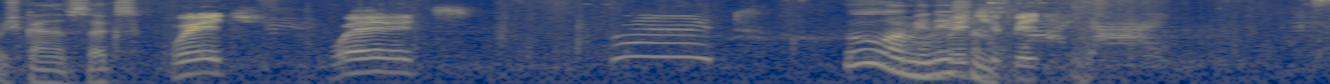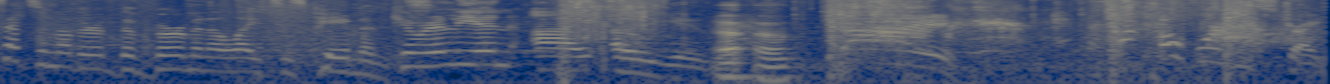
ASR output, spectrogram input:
Which kind of sucks. Wait, wait, wait. Ooh, ammunition. Bitchy bitch. Accept another of the verminolitis payments. Kerillian, I owe you. Uh oh. Oh, where you strike.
